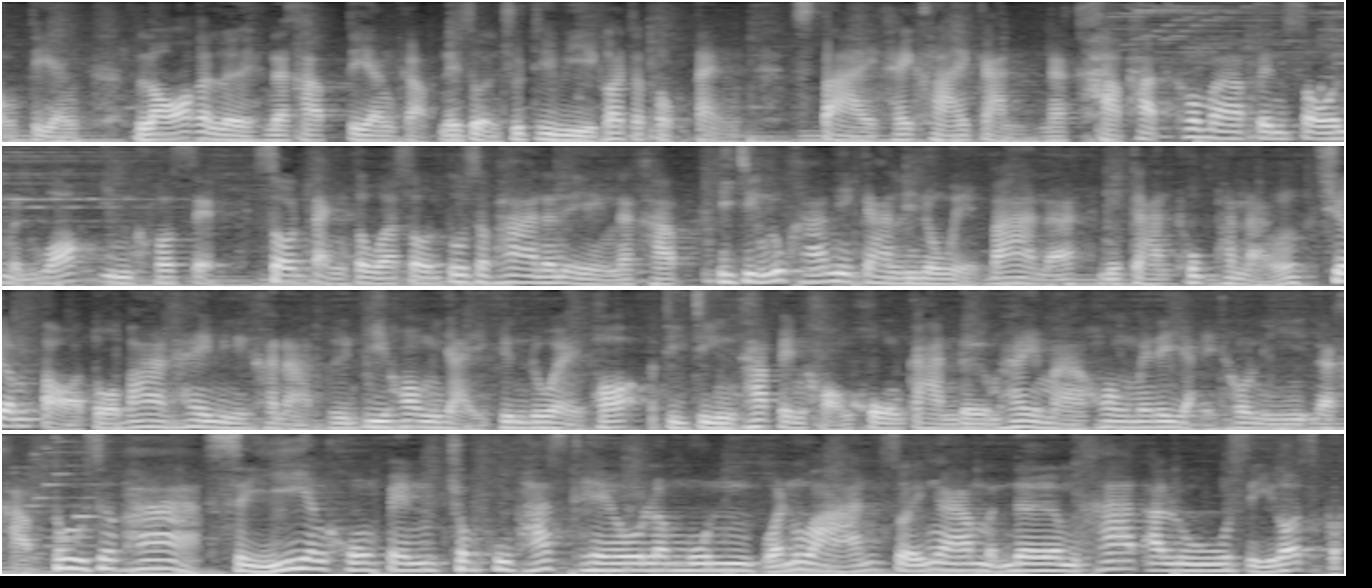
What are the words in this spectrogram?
ของเตียงล้อกันเลยนะครับเตียงกับในส่วนชุดทีวีก็จะตกแต่งสไตล์คล้ายๆกันนะครับถัดเข้ามาเป็นโซนเหมือน walk in closet โซนแต่งตัวโซนตู้เสื้อผ้านั่นเองนะครับจริงๆ ลูกค้ามีการรีโนเวทบ้านนะมีการทุบผนังเชื่อมต่อตัวบ้านให้มีขนาดพื้นที่ห้องใหญ่ขึ้นด้วย เพราะจริงๆ ถ้าเป็นของโครงการเดิมให้มาห้องไม่ได้ใหญ่เท่านี้นะครับตู้เสื้อผ้าสียังคงเป็นชมพูพาสเทลละมุนหวานๆสวยงามเหมือนเดิม คาดอลูสีโรสโก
